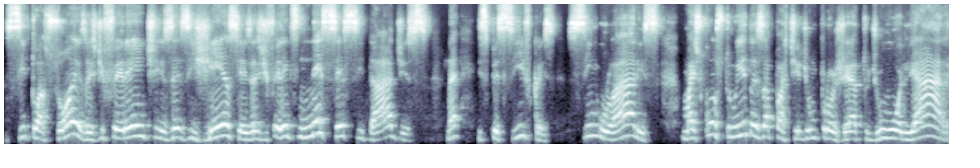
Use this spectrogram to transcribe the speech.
situações, as diferentes exigências, as diferentes necessidades né, específicas, singulares, mas construídas a partir de um projeto, de um olhar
